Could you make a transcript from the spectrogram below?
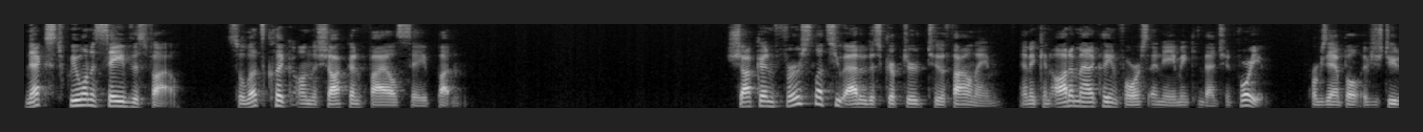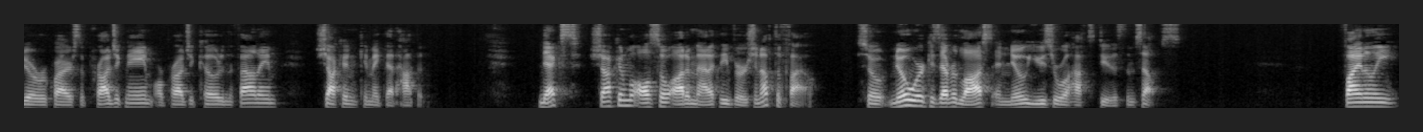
Next, we want to save this file. So let's click on the Shotgun File Save button. Shotgun first lets you add a descriptor to the file name, and it can automatically enforce a naming convention for you. For example, if your studio requires the project name or project code in the file name, Shotgun can make that happen. Next, Shotgun will also automatically version up the file, so no work is ever lost and no user will have to do this themselves. Finally,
